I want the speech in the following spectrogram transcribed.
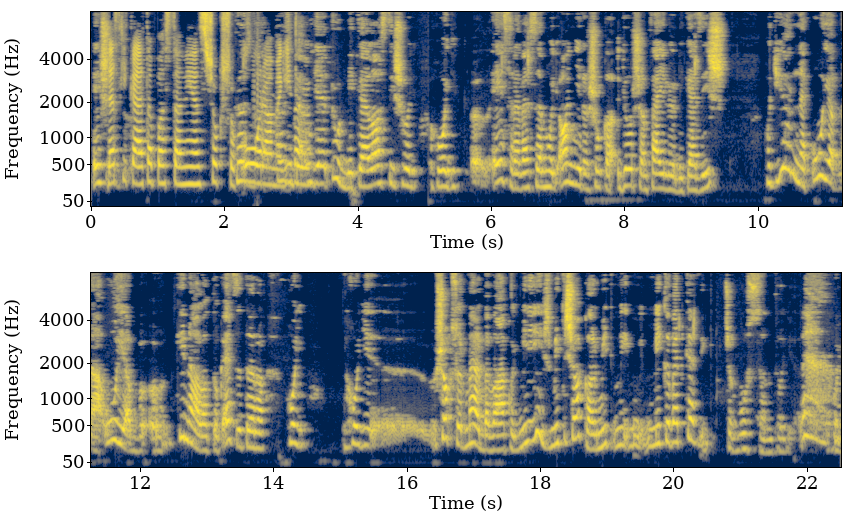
És De ezt ki kell tapasztalni, ez sok-sok közben, óra, meg közben idő. ugye tudni kell azt is, hogy, hogy észreveszem, hogy annyira soka, gyorsan fejlődik ez is, hogy jönnek újabbnál újabb kínálatok, etc., hogy, hogy sokszor melbevág, hogy mi is, mit is akar, mit, mi, mi következik. Csak bosszant, hogy, hogy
